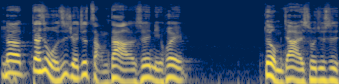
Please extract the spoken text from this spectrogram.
嗯、那但是我是觉得就长大了，所以你会对我们家来说，就是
